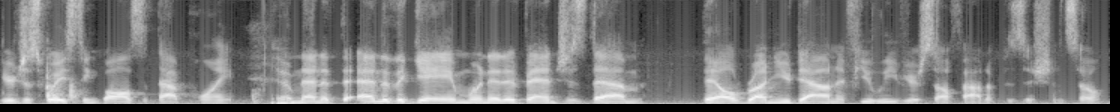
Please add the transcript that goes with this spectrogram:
You're just wasting balls at that point. Yep. And then at the end of the game, when it advantages them, they'll run you down if you leave yourself out of position. So,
